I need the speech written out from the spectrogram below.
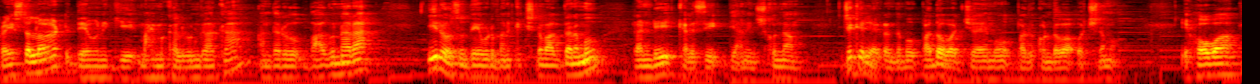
ప్రైస్ ద లాట్ దేవునికి మహిమ కలుగును గాక. అందరూ బాగున్నారా? ఈరోజు దేవుడు మనకిచ్చిన వాగ్దానము రండి కలిసి ధ్యానించుకుందాం. జకర్య గ్రంథము పదవ అధ్యాయము పదకొండవ వచనము. యహోవా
